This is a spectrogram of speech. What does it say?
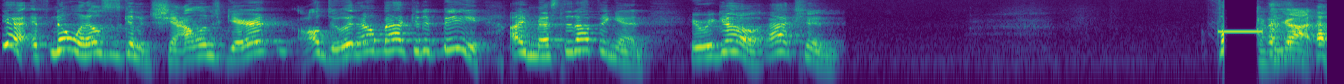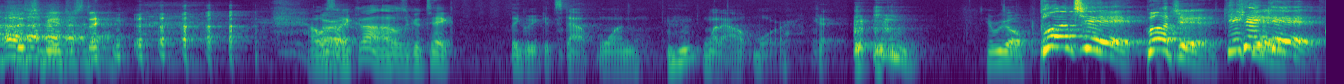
Yeah, if no one else is gonna challenge Garrett, I'll do it. How bad could it be? I messed it up again. Here we go, action. I forgot. This should be interesting. I was All like, oh, that was a good take. I think we could snap one, mm-hmm. one out more. Okay. Here we go. Punch it! Punch it! Kick, Kick it! it!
